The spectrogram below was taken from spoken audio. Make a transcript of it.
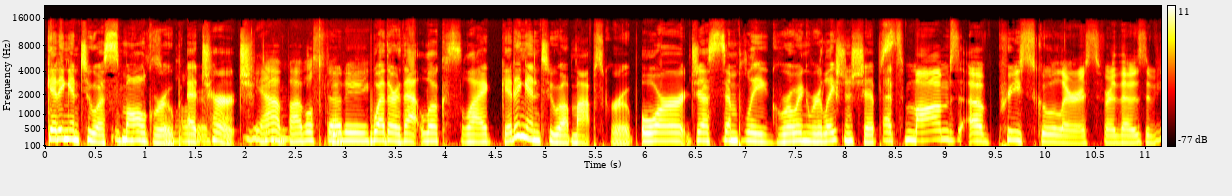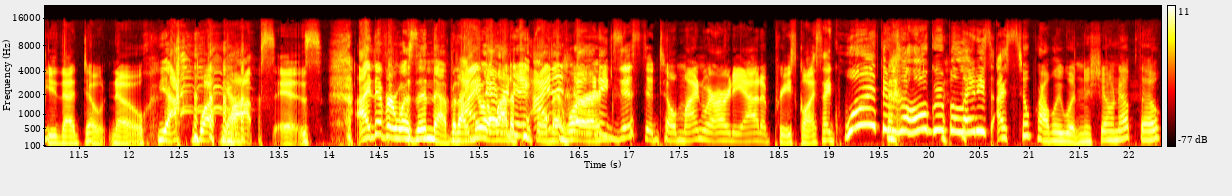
getting into a small group at church. Yeah, mm-hmm. Bible study. Whether that looks like getting into a MOPS group or just simply growing relationships. That's moms of preschoolers for those of you that don't know Yeah. what MOPS is. I never was in that, but I knew a never lot of did- people I that didn't were. know it existed till mine were already out of preschool. I was like, what? There's a whole group of ladies. I still probably wouldn't have shown up though.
